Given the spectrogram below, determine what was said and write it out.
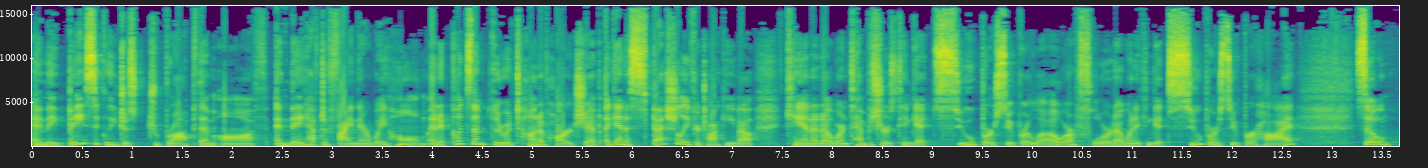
And they basically just drop them off and they have to find their way home. And it puts them through a ton of hardship. Again, especially if you're talking about Canada where temperatures can get super, super low, or Florida when it can get super, super hot. So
